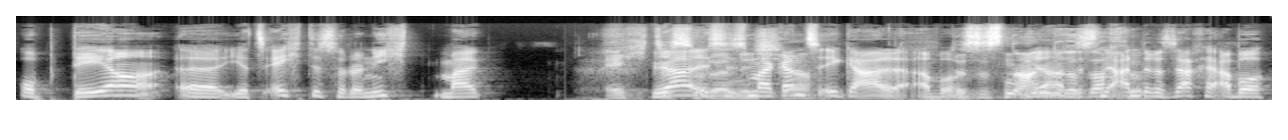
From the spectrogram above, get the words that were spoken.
ob der äh, jetzt echt ist oder nicht, mal echt ist ja, es ist nicht, mal ganz ja. egal, aber das ist eine andere, ja, das Sache. Ist eine andere Sache, aber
